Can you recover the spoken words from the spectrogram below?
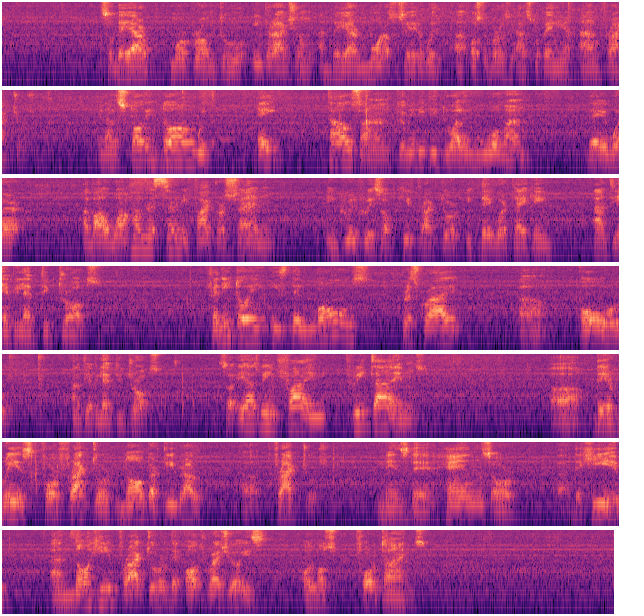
so they are more prone to interaction and they are more associated with uh, osteoporosis, osteopenia, and fractures. In a study done with 8,000 community dwelling women, they were about 175% increased risk of hip fracture if they were taking anti-epileptic drugs. Phenytoin is the most prescribed uh, anti-epileptic drugs. So it has been found three times uh, the risk for fracture, non-vertebral uh, fractures, means the hands or uh, the hip, and no hip fracture, the odds ratio is almost four times.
